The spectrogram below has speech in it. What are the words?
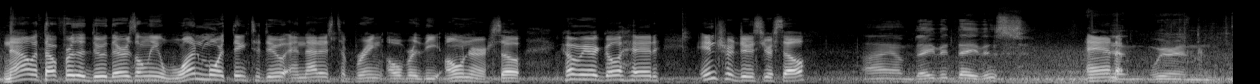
Now, without further ado, there's only one more thing to do, and that is to bring over the owner. So come here, go ahead, introduce yourself. I am David Davis, And, and we're in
